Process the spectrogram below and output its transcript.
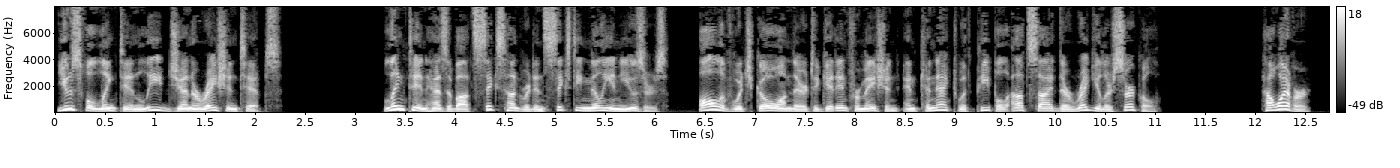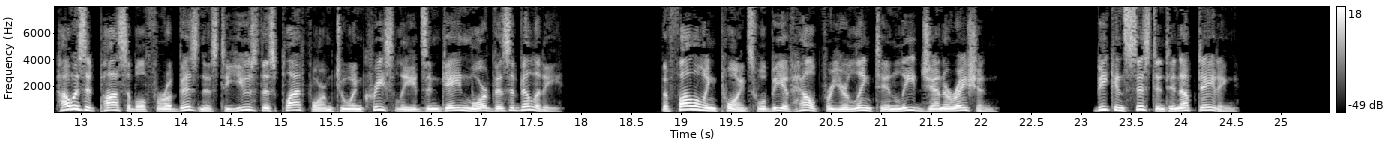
Useful LinkedIn lead generation tips. LinkedIn has about 660 million users, all of which go on there to get information and connect with people outside their regular circle. However, how is it possible for a business to use this platform to increase leads and gain more visibility? The following points will be of help for your LinkedIn lead generation. Be consistent in updating.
